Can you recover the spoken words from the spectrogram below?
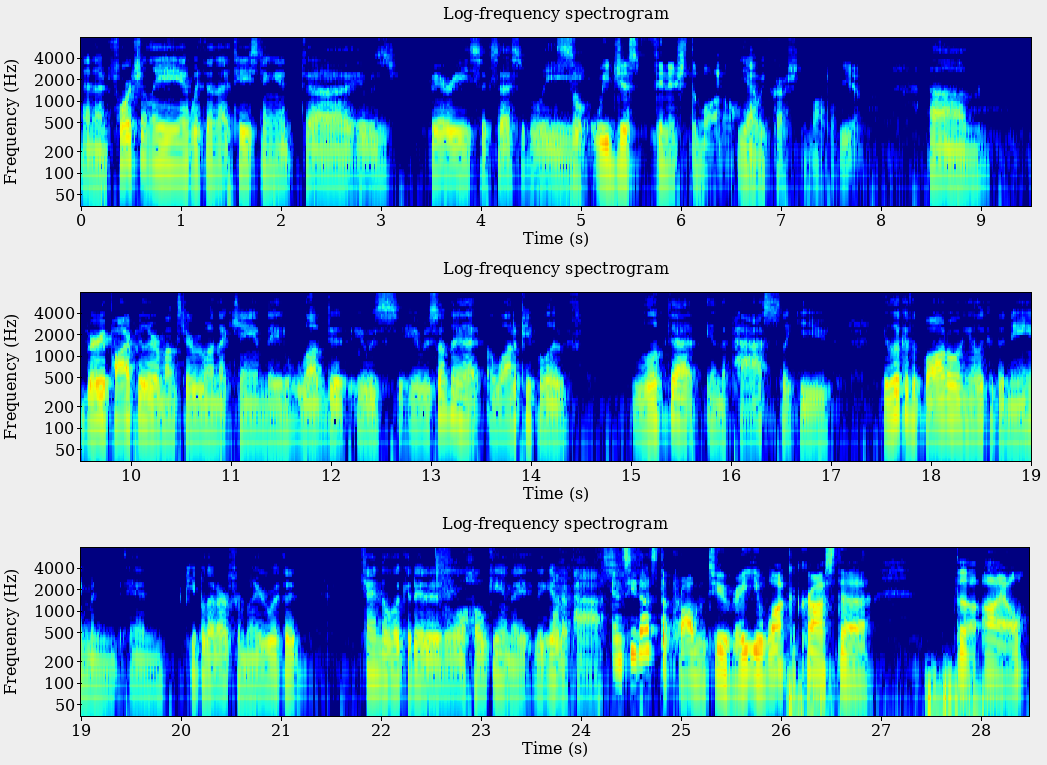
and unfortunately within that tasting it uh, it was very successfully. So we just finished the bottle. yeah, we crushed the bottle. Yeah. um, very popular amongst everyone that came. They loved it. It was it was something that a lot of people have looked at in the past. Like you you look at the bottle and you look at the name, and and people that aren't familiar with it tend to look at it as a little hokey, and they, they give it a pass. And see, that's the problem too, right? You walk across the the aisle,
